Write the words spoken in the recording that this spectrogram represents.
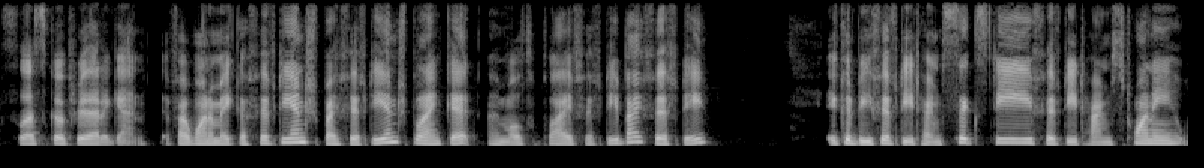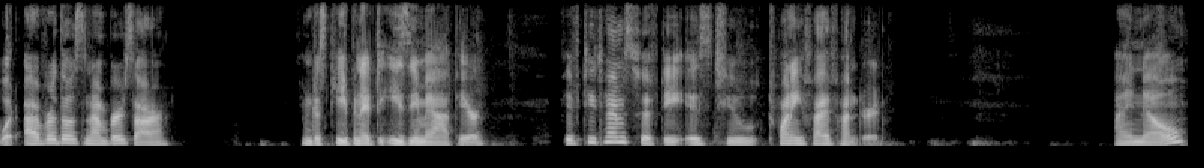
so let's go through that again. If I want to make a 50 inch by 50 inch blanket, I multiply 50 by 50. It could be 50 times 60, 50 times 20, whatever those numbers are. I'm just keeping it to easy math here. 50 times 50 is to 2,500. I know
